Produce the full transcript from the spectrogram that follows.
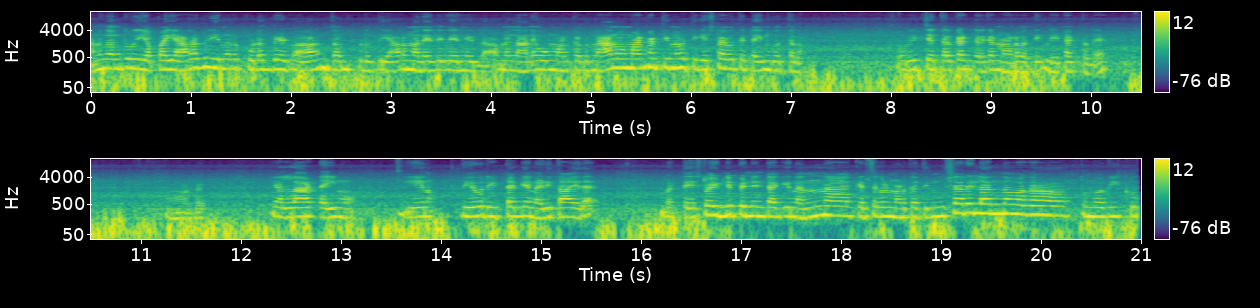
ನನಗಂತೂ, ಅಪ್ಪ, ಯಾರಾದರೂ ಏನಾದ್ರು ಕೊಡೋದು ಬೇಡವಾ ಅಂತ ಅಂದ್ಬಿಡುತ್ತೆ ಯಾರು ಮನೇಲಿ ಏನಿಲ್ಲ ಆಮೇಲೆ ನಾನೇ ಹೋಗಿ ಮಾಡ್ಕೊಂಡು ನಾನು ಹೋಗಿ ಮಾಡ್ಕೊಂಡು ತಿನ್ನೋ ಹೊತ್ತಿಗೆ ಎಷ್ಟಾಗುತ್ತೆ ಟೈಮ್ ಗೊತ್ತಲ್ಲ. ಸೊ ವೀಲ್ಚೇರ್ ತಳ್ಕೊಂಡು ತಳ್ಕೊಂಡು ಮಾಡೋ ಹೊತ್ತಿಗೆ ಲೇಟ್ ಆಗ್ತದೆ. ನೋಡಬೇಕು. ಎಲ್ಲ ಟೈಮು ಏನು? ದೇವ್ರು ಇಟ್ಟಂಗೆ ನಡೀತಾ ಇದೆ. ಬಟ್ ಎಷ್ಟೋ ಇಂಡಿಪೆಂಡೆಂಟಾಗಿ ನನ್ನ ಕೆಲಸಗಳು ಮಾಡ್ಕೊತೀನಿ. ಹುಷಾರಿಲ್ಲ ಅನ್ನೋವಾಗ ತುಂಬ ವೀಕು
